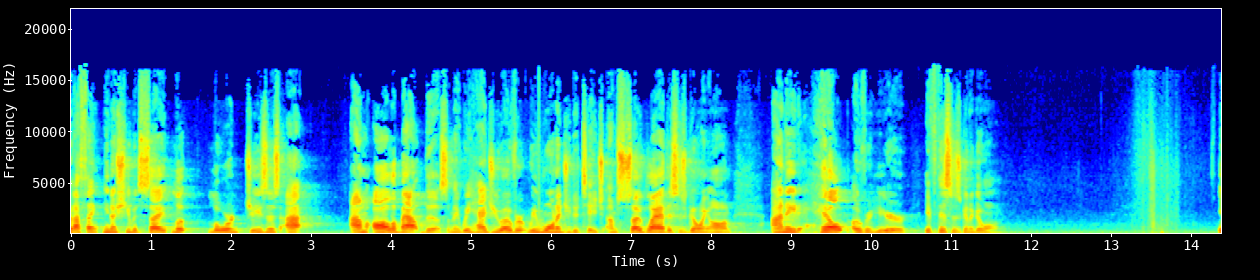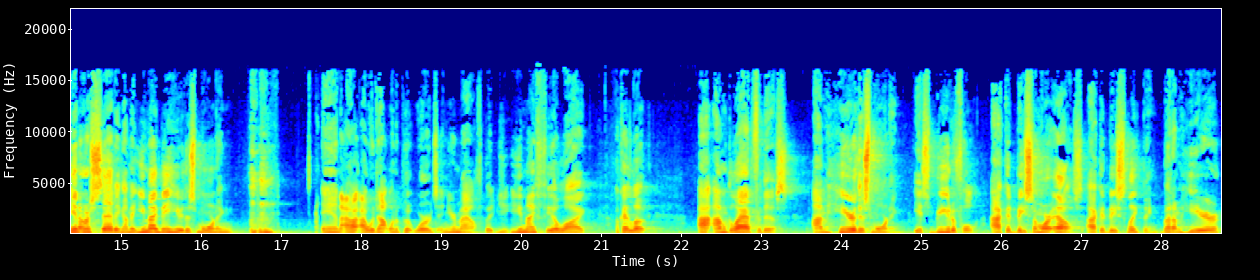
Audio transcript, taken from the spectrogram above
But I think, you know, she would say, Look, Lord Jesus, I, I'm all about this. I mean, we had you over, we wanted you to teach. I'm so glad this is going on. I need help over here if this is going to go on. In our setting, I mean, you may be here this morning, and I, I, would not want to put words in your mouth, but you, you may feel like, okay, look, I, I'm glad for this. I'm here this morning. It's beautiful. I could be somewhere else. I could be sleeping, but I'm here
